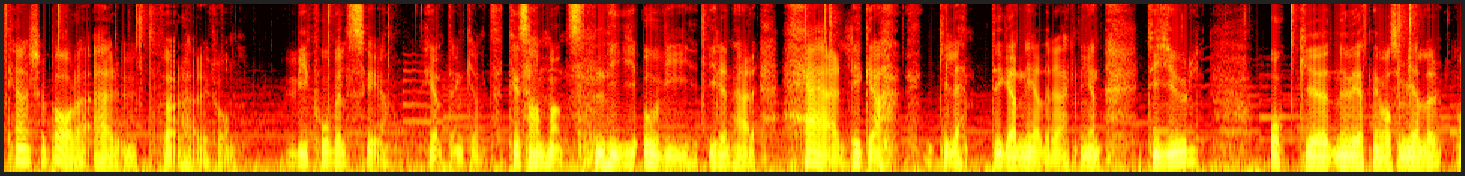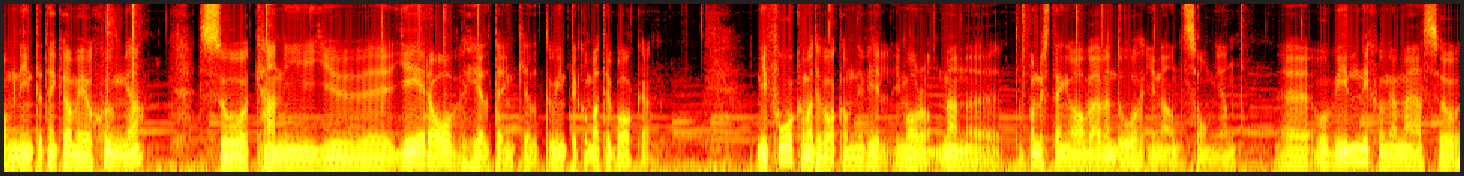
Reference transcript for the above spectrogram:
Det kanske bara är utför härifrån. Vi får väl se, helt enkelt. Tillsammans, ni och vi, i den här härliga, glättiga nedräkningen till jul. Och eh, nu vet ni vad som gäller. Om ni inte tänker vara med och sjunga så kan ni ju eh, ge er av helt enkelt och inte komma tillbaka. Ni får komma tillbaka om ni vill imorgon, men eh, då får ni stänga av även då innan sången. Och vill ni sjunga med så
